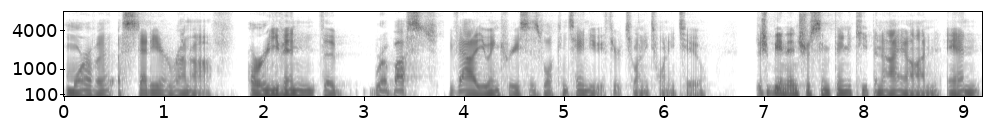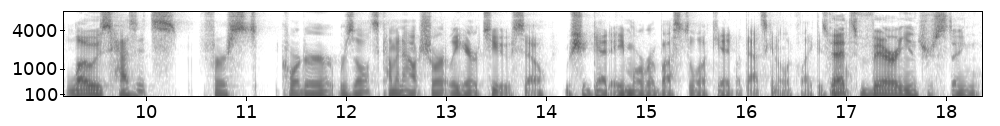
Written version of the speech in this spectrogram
more of a, a steadier runoff, or even the robust value increases will continue through 2022. This should be an interesting thing to keep an eye on. And Lowe's has its first quarter results coming out shortly here too. So we should get a more robust look at what that's going to look like as well. That's very interesting.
